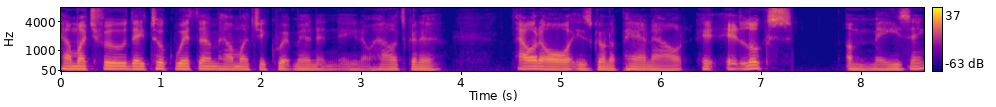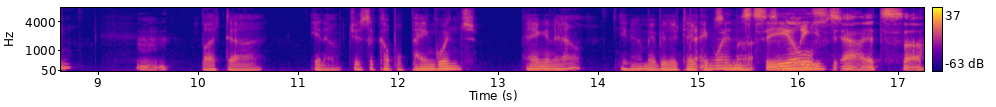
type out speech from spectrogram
how much food they took with them, how much equipment, and you know how it's gonna, how it all is gonna pan out. It it looks amazing, mm-hmm. but uh, you know, just a couple penguins hanging out. You know, maybe they're taking penguins, some uh, seals. Some yeah, it's uh,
